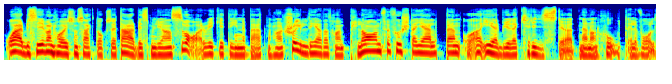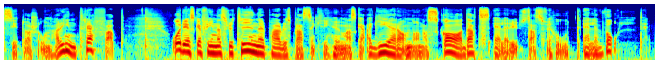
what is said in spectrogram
Och arbetsgivaren har ju som sagt också ett arbetsmiljöansvar vilket innebär att man har en skyldighet att ha en plan för första hjälpen och erbjuda krisstöd när någon hot eller våldssituation har inträffat. Och det ska finnas rutiner på arbetsplatsen kring hur man ska agera om någon har skadats eller utsatts för hot eller våld.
